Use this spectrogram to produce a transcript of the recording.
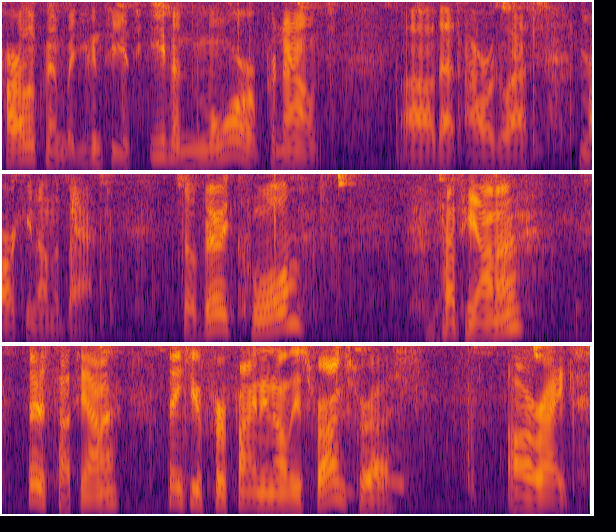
harlequin, but you can see it's even more pronounced, uh, that hourglass marking on the back. So very cool. Tatiana, there's Tatiana. Thank you for finding all these frogs for us. All right,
